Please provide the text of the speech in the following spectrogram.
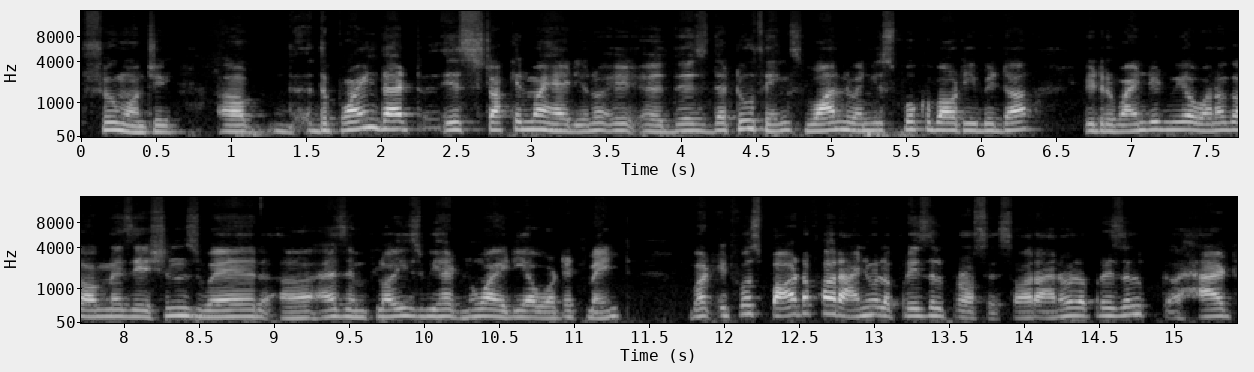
True, Monty. Uh, the point that is stuck in my head, you know, uh, there's the two things. One, when you spoke about EBITDA, it reminded me of one of the organizations where, uh, as employees, we had no idea what it meant, but it was part of our annual appraisal process. Our annual appraisal had,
